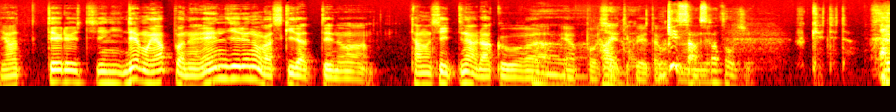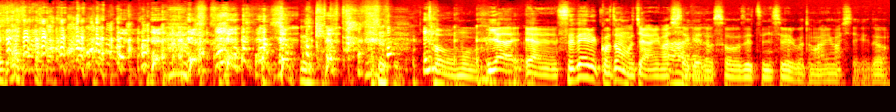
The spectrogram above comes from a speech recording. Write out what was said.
やってるうちにでもやっぱね演じるのが好きだっていうのは楽しいっていうのは落語がやっぱ教えてくれたことなんで、受けてたんですか当時？受けてた。受けてた。と思う。いやいや、ね、滑ることももちろんありましたけど壮絶に滑ることもありましたけど。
